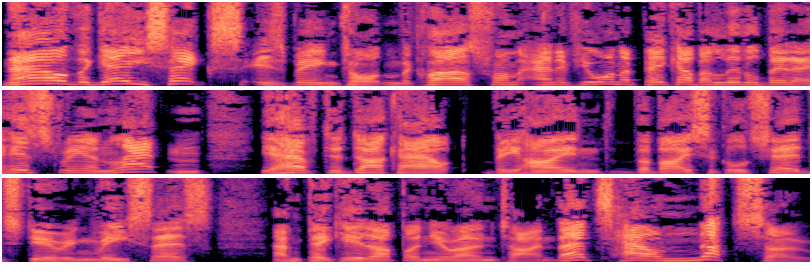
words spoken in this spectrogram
Now the gay sex is being taught in the classroom, and if you want to pick up a little bit of history and Latin, you have to duck out behind the bicycle sheds during recess and pick it up on your own time. That's how nutso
